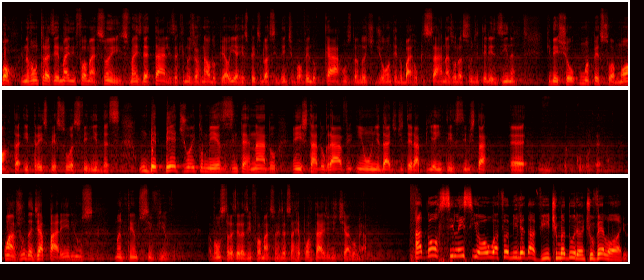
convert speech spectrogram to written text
Bom, nós vamos trazer mais informações, mais detalhes aqui no Jornal do Piauí a respeito do acidente envolvendo carros da noite de ontem no bairro Pissar, na zona sul de Teresina, que deixou uma pessoa morta e três pessoas feridas. Um bebê de oito meses internado em estado grave em uma unidade de terapia intensiva está é, com a ajuda de aparelhos mantendo-se vivo. Vamos trazer as informações dessa reportagem de Tiago Melo. A dor silenciou a família da vítima durante o velório.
